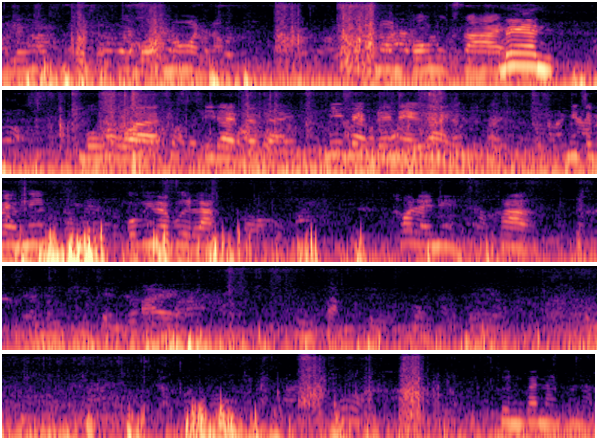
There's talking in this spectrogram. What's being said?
กเลยค่ะทุกคนก็คือเบาะนอนเนาะเบาะนอนของลูกชายแม่นบ่ฮู้ว่าสิได้แบบใดมีแบบใดแหน่ได้มีแต่แบบนี้บ่มีแบบอื่นล่ะเท่าไหร่นี่ราคาอันนี้ที่แสนไปมีสั่งแสนแต่ขึ้นปานนั้นพุ่นน่ะ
